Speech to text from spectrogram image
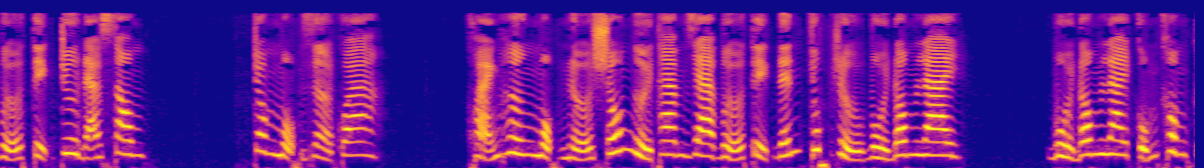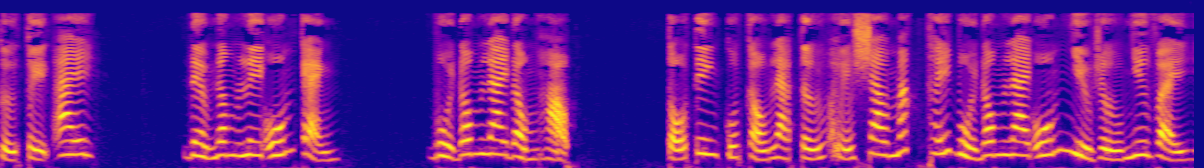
bữa tiệc trưa đã xong. Trong một giờ qua, khoảng hơn một nửa số người tham gia bữa tiệc đến chút rượu Bùi Đông Lai. Bùi Đông Lai cũng không cự tuyệt ai. Đều nâng ly uống cạn. Bùi Đông Lai đồng học. Tổ tiên của cậu là tử ủy sao mắt thấy Bùi Đông Lai uống nhiều rượu như vậy.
